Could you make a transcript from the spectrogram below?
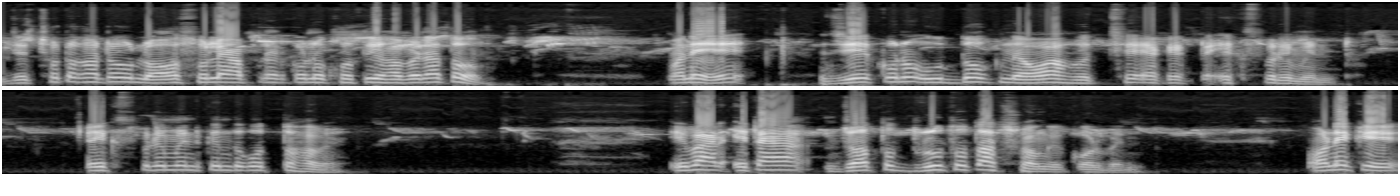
যে ছোটোখাটো লস হলে আপনার কোনো ক্ষতি হবে না তো। মানে যে কোনো উদ্যোগ নেওয়া হচ্ছে এক একটা এক্সপেরিমেন্ট এক্সপেরিমেন্ট কিন্তু করতে হবে। এবার এটা যত দ্রুততার সঙ্গে করবেন। অনেকে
